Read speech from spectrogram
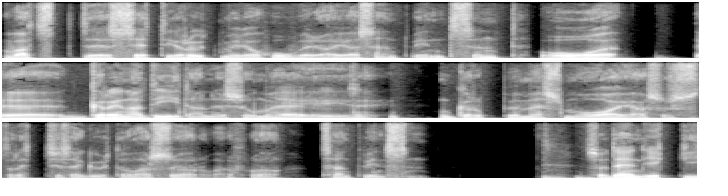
ble satt i rute mellom hovedøya St. Vincent og eh, Grenadinene, som er ei gruppe med småøyer som strekker seg utover sørover fra St. Vincent. Så den gikk i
